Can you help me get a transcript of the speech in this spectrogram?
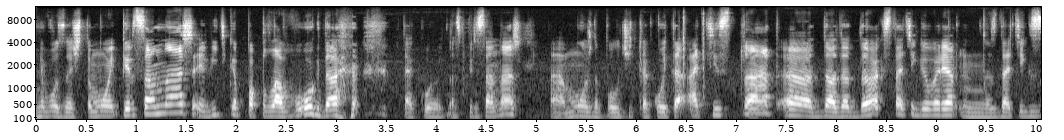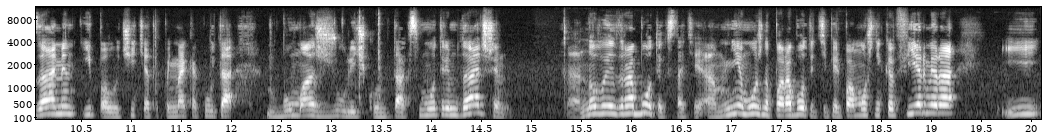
вот, значит, мой персонаж, э, Витька Поплавок, да, такой у нас персонаж. А, можно получить какой-то аттестат, а, да-да-да, кстати говоря, сдать экзамен и получить, я так понимаю, какую-то бумажулечку. Так, смотрим дальше. А, Новые работы, кстати. А мне можно поработать теперь помощником фермера и,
